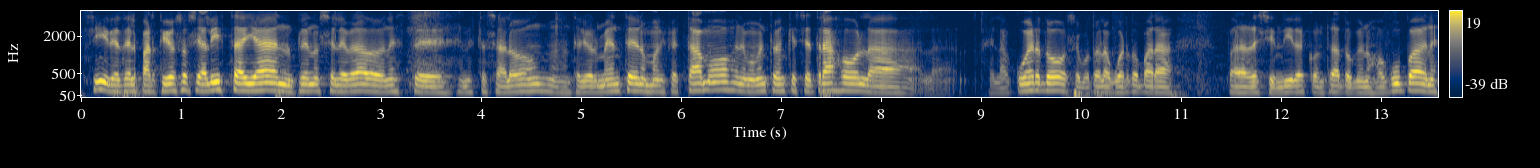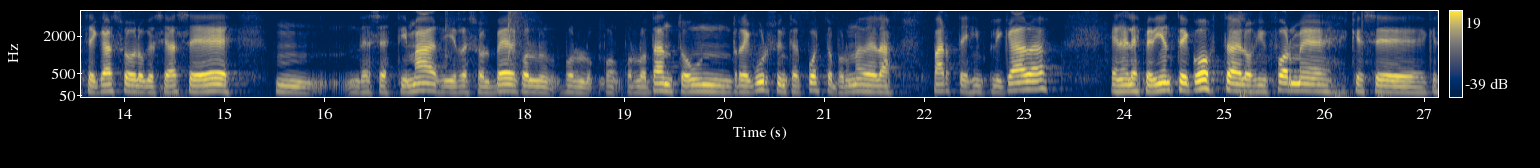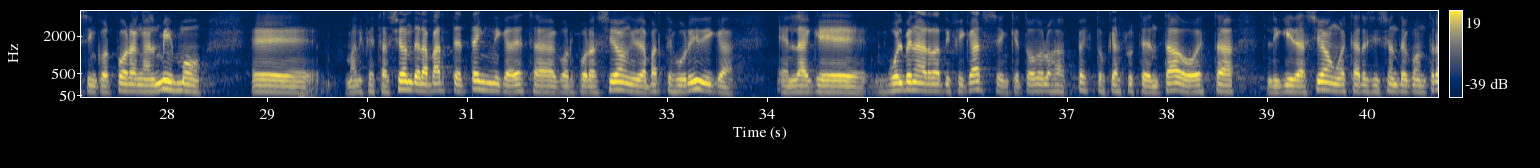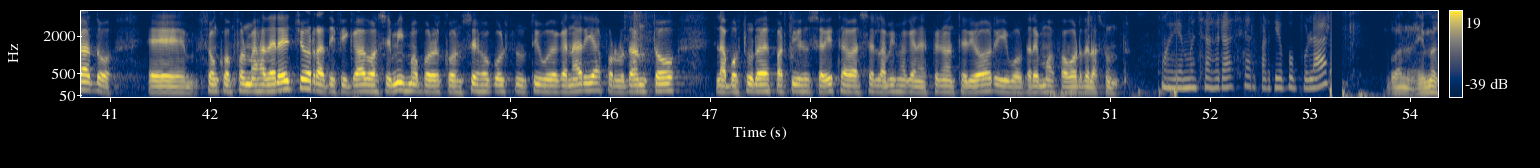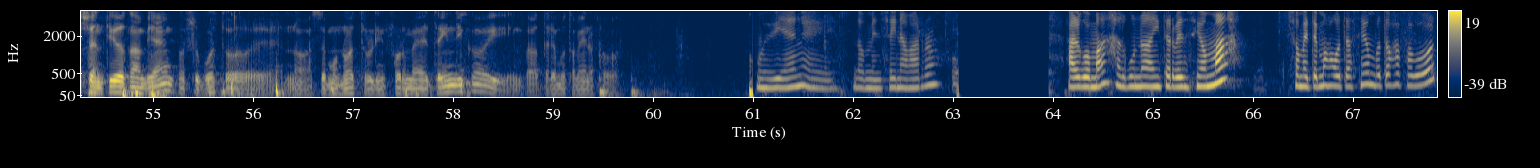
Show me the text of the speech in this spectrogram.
Sí, desde el Partido Socialista ya en pleno celebrado en este, en este salón anteriormente nos manifestamos en el momento en que se trajo el acuerdo, se votó el acuerdo para, para rescindir el contrato que nos ocupa. En este caso lo que se hace es mm, desestimar y resolver, por, por, lo tanto, un recurso interpuesto por una de las partes implicadas. En el expediente consta los informes que se, que se incorporan al mismo eh, manifestación de la parte técnica de esta corporación y de la parte jurídica en la que vuelven a ratificarse en que todos los aspectos que han sustentado esta liquidación o esta rescisión de contrato eh, son conformes a derecho, ratificado asimismo por el Consejo Consultivo de Canarias, por lo tanto la postura del Partido Socialista va a ser la misma que en el pleno anterior y votaremos a favor del asunto. Muy bien, muchas gracias. ¿El Partido Popular? Bueno, en el sentido también, por supuesto, eh, nos hacemos nuestro el informe técnico y votaremos también a favor. Muy bien, eh, don Mensei Navarro. ¿Algo más? ¿Alguna intervención más? Sometemos a votación. ¿Votos a favor?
